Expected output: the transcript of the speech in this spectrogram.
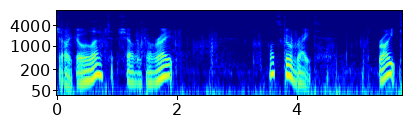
Shall we go left? Shall we go right? Let's go right. Right.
